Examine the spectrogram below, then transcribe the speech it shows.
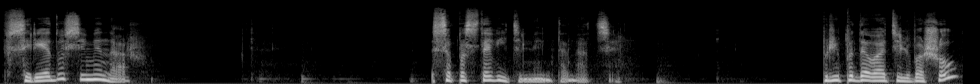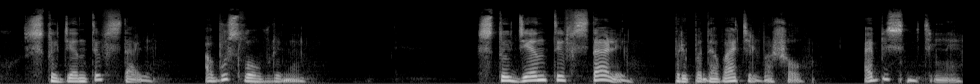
в среду семинар. Сопоставительная интонация. Преподаватель вошел, студенты встали. Обусловленное. Студенты встали, преподаватель вошел. Объяснительное.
